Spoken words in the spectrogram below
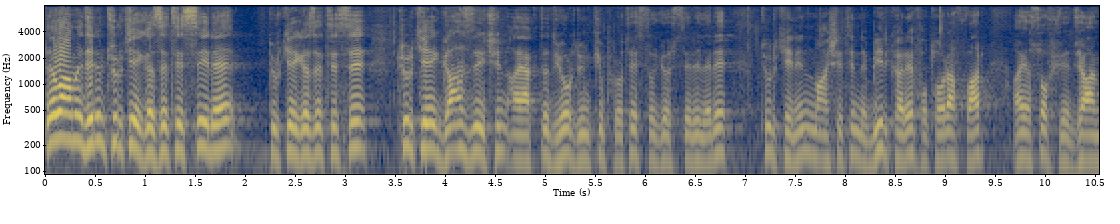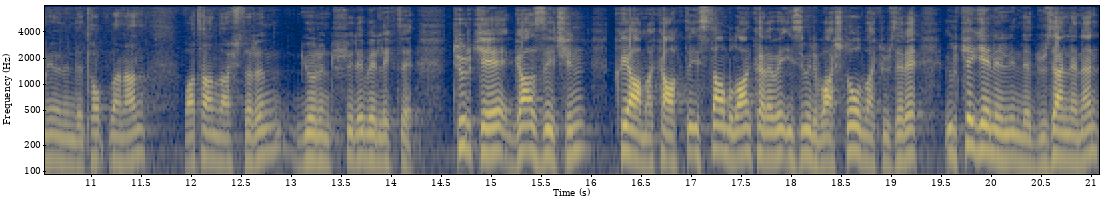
Devam edelim Türkiye gazetesiyle. Türkiye gazetesi Türkiye Gazze için ayakta diyor. Dünkü protesto gösterileri Türkiye'nin manşetinde bir kare fotoğraf var. Ayasofya Camii önünde toplanan vatandaşların görüntüsüyle birlikte. Türkiye Gazze için kıyama kalktı. İstanbul, Ankara ve İzmir başta olmak üzere ülke genelinde düzenlenen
